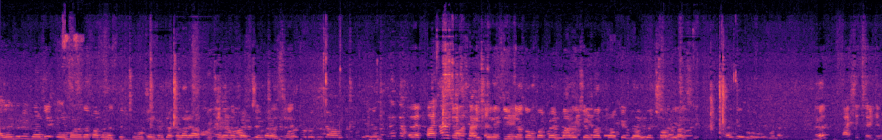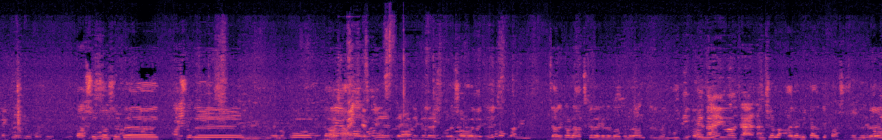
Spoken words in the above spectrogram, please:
আলেডারি ব্র্যান্ডে এই মডেলটা পাবেন আজকে দুজন দুটা কালার এটা পিছনে একটা ব্যাক চেম্বার আছে। পিছনে তিনটা কম্পার্টমেন্ট মানি চেম্বার পকেট লঙ্গের সবই আছে। হ্যাঁ? পাঁচশো ছয়শো ব্যাগ আসলে এরকম দেখাতে গেলে অনেক সময় লাগে। যার কারণে আজকে দেখাতে পারব না। ইনশাল্লাহ আগামী কালকে পাঁচশো ছশো ব্যাগ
